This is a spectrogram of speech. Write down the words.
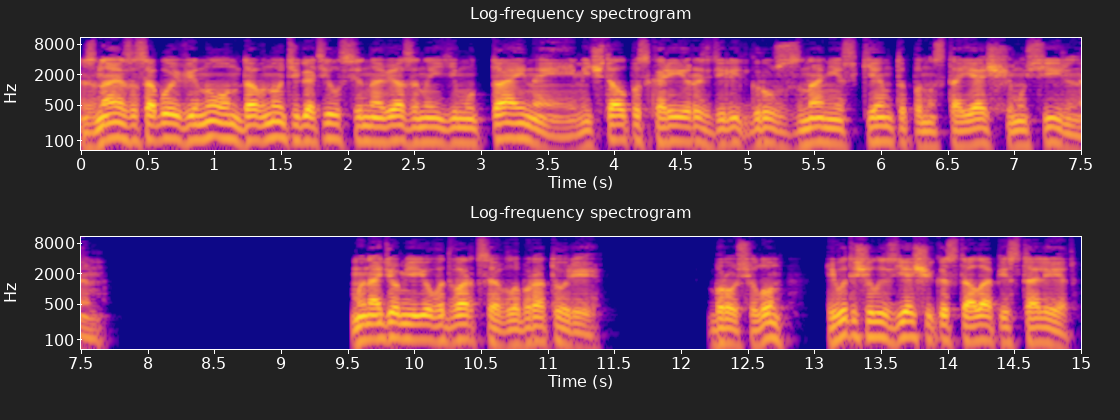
Зная за собой вину, он давно тяготился навязанной ему тайной и мечтал поскорее разделить груз знания с кем-то по-настоящему сильным. Мы найдем ее во дворце, в лаборатории», – бросил он и вытащил из ящика стола пистолет.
